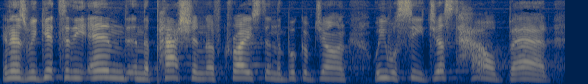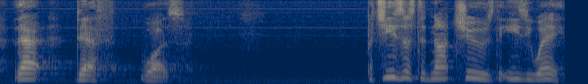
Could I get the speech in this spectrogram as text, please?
And as we get to the end and the passion of Christ in the book of John, we will see just how bad that death was. But Jesus did not choose the easy way.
